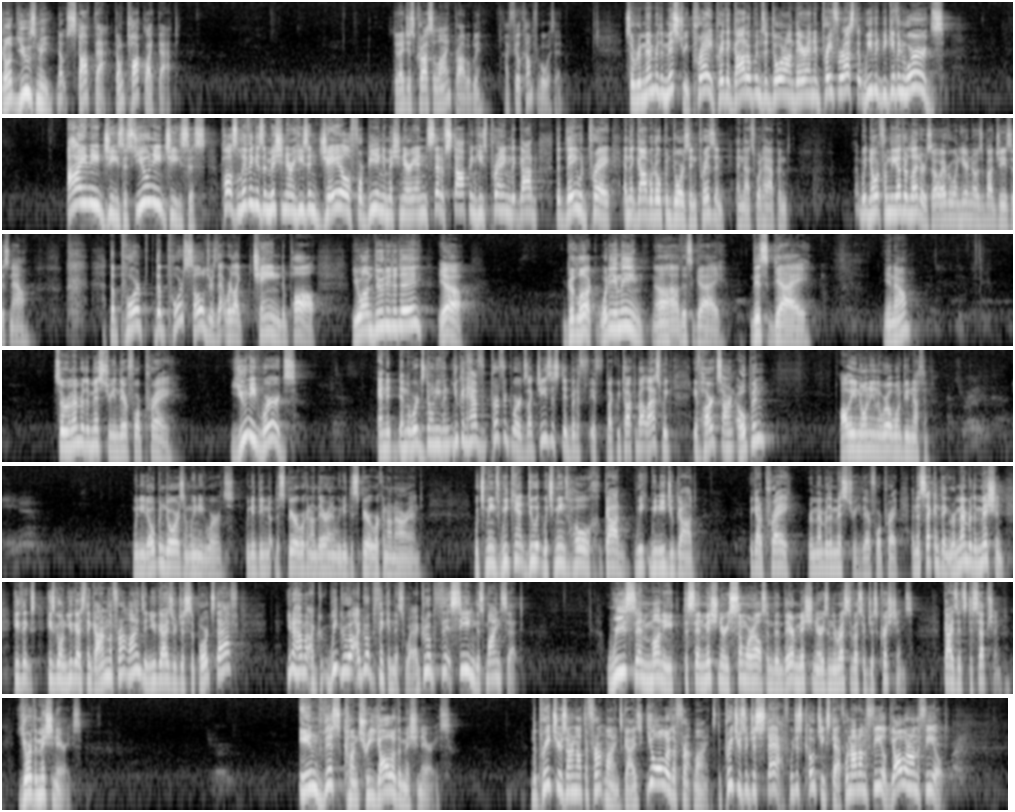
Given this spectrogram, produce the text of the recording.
God, use me. No, stop that. Don't talk like that. Did I just cross a line? Probably. I feel comfortable with it. So remember the mystery. Pray. Pray that God opens a door on their end and pray for us that we would be given words. I need Jesus. You need Jesus. Paul's living as a missionary. He's in jail for being a missionary. And instead of stopping, he's praying that God, that they would pray and that God would open doors in prison. And that's what happened. We know it from the other letters. Oh, everyone here knows about Jesus now. The poor, the poor soldiers that were like chained to Paul. You on duty today? Yeah. Good luck. What do you mean? Ah, oh, this guy. This guy. You know? So remember the mystery and therefore pray. You need words. And, it, and the words don't even, you can have perfect words like Jesus did, but if, if, like we talked about last week, if hearts aren't open, all the anointing in the world won't do nothing. We need open doors and we need words. We need the, the Spirit working on their end and we need the Spirit working on our end. Which means we can't do it, which means, oh, God, we, we need you, God. We got to pray. Remember the mystery, therefore pray. And the second thing, remember the mission. He thinks, he's going, you guys think I'm the front lines and you guys are just support staff? You know how much, we grew up, I grew up thinking this way. I grew up th- seeing this mindset. We send money to send missionaries somewhere else, and then they're missionaries, and the rest of us are just Christians. Guys, it's deception. You're the missionaries. In this country, y'all are the missionaries. The preachers are not the front lines, guys. Y'all are the front lines. The preachers are just staff. We're just coaching staff. We're not on the field. Y'all are on the field.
